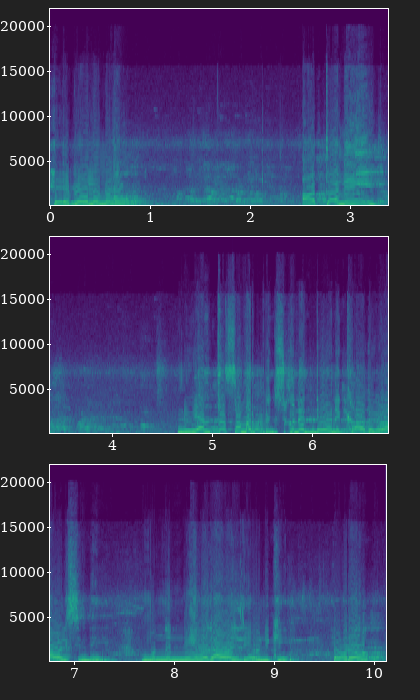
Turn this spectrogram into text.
హేబేలును అతని నువ్వు ఎంత సమర్పించుకునే దేవునికి కాదు కావాల్సింది. ముందు నీవు కావాలి దేవునికి. ఎవరు?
